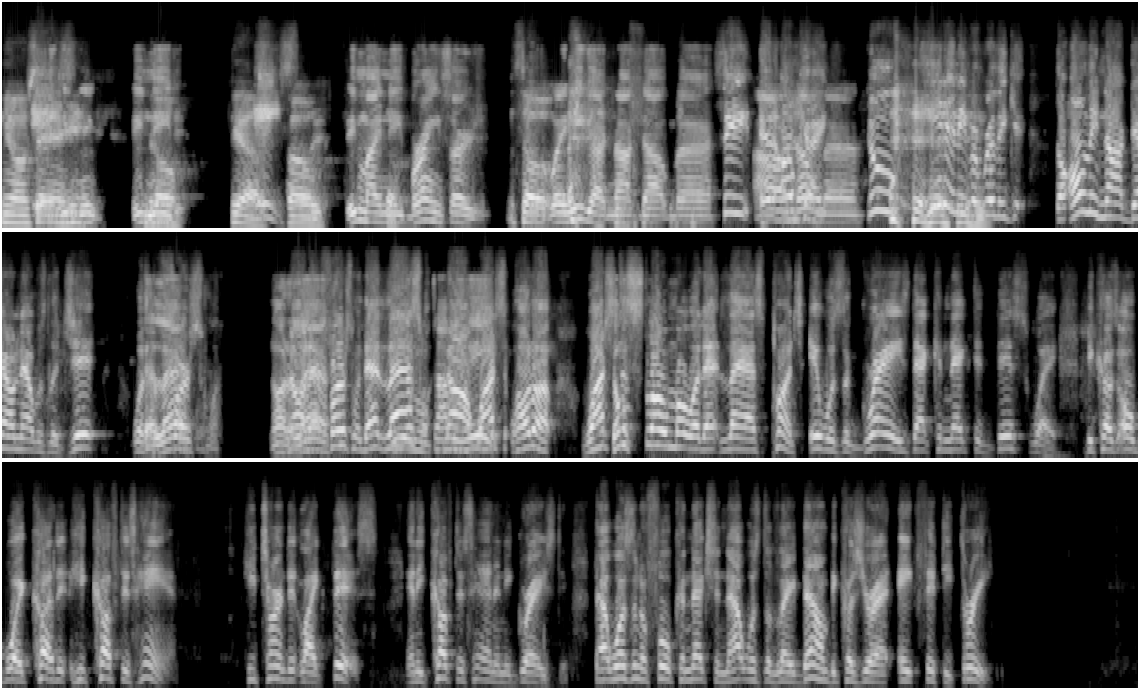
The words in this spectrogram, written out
You know what I'm saying? He- need, he you know, need yeah. Easy. So. He might need brain surgery. The so way he got knocked out, man. See, and, okay, know, man. dude, he didn't even really get the only knockdown that was legit was That the last first one. No, the No, that first one, that last one. top of No, head. watch. Hold up. Watch the Don't- slow mo of that last punch. It was a graze that connected this way because oh boy cut it. He cuffed his hand. He turned it like this, and he cuffed his hand and he grazed it. That wasn't a full connection. That was the lay down because you're at 853.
